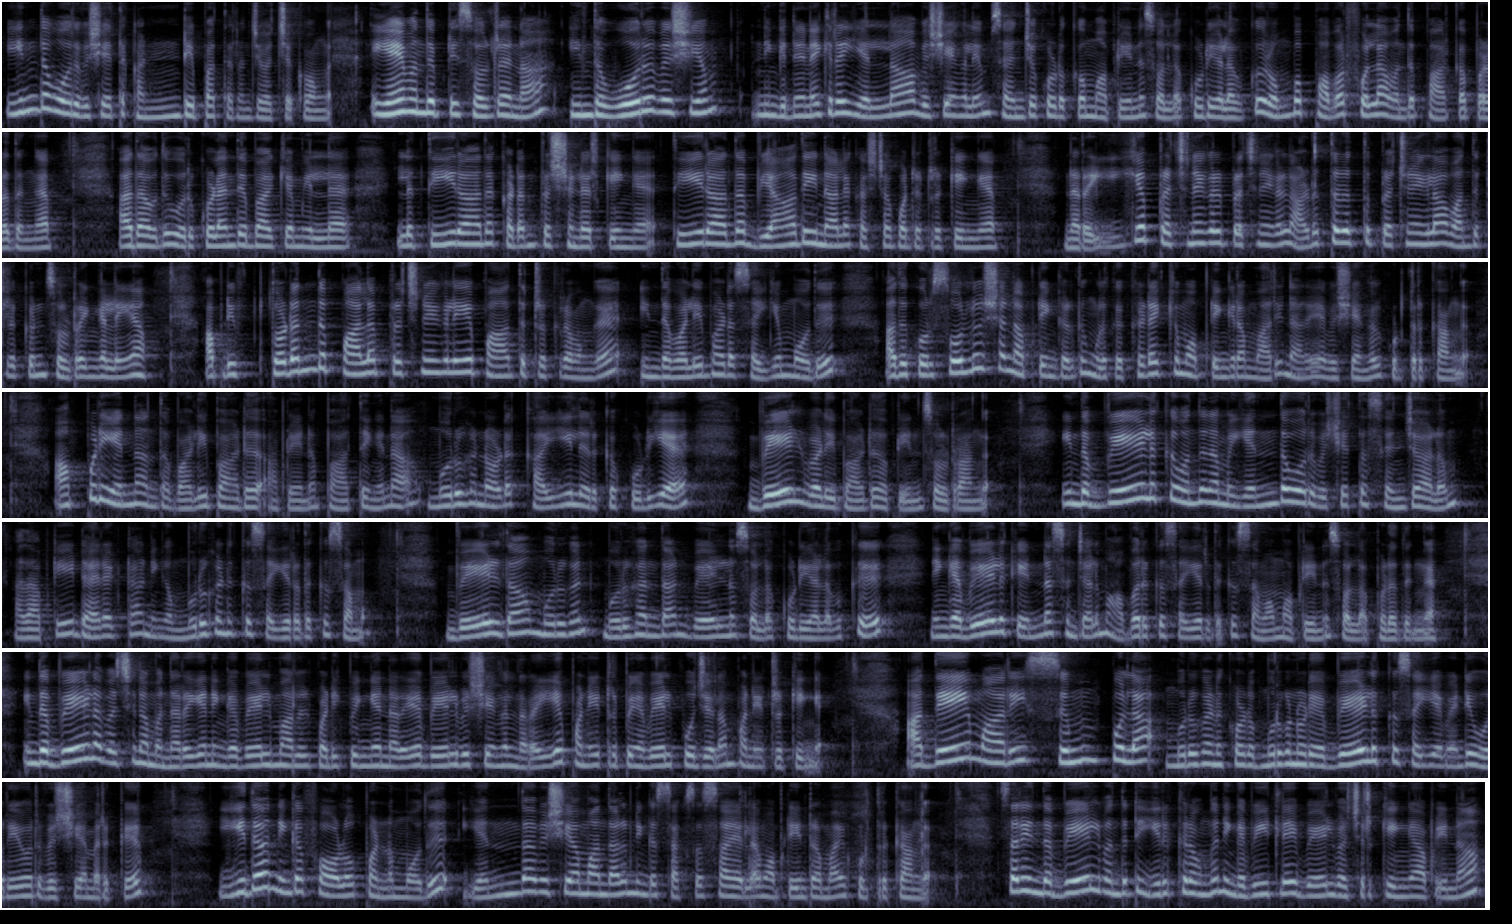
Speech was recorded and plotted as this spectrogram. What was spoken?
இந்த ஒரு விஷயத்தை கண்டிப்பாக தெரிஞ்சு வச்சுக்கோங்க. ஏன் வந்து இப்படி சொல்கிறேன்னா இந்த ஒரு விஷயம் நீங்கள் நினைக்கிற எல்லா விஷயங்களையும் செஞ்சு கொடுக்கும் அப்படின்னு சொல்லக்கூடிய அளவுக்கு ரொம்ப பவர்ஃபுல்லாக வந்து பார்க்கப்படுதுங்க. அதாவது ஒரு குழந்தை பாக்கியம் இல்லை இல்லை தீராத கடன் பிரச்சனையில் இருக்கீங்க தீராத வியாதினால் கஷ்டப்பட்டுட்ருக்கீங்க நிறைய பிரச்சனைகள் பிரச்சனைகள் அடுத்தடுத்து பிரச்சனைகளாக வந்துட்டுருக்குன்னு சொல்கிறீங்க இல்லையா? அப்படி தொடர்ந்து பல பிரச்சனைகளையே பார்த்துட்ருக்கிறவங்க இந்த வழிபாடை செய்யும் போது அதுக்கு ஒரு சொல்யூஷன் அப்படிங்கிறது உங்களுக்கு கிடைக்கும் அப்படிங்கிற மாதிரி நிறைய விஷயங்கள் கொடுத்துருக்காங்க. அப்படி என்ன அந்த வழிபாடு அப்படின்னு பார்த்தீங்கன்னா முருகனோட கையில் இருக்கக்கூடிய வேல் வழிபாடு அப்படின்னு சொல்கிறாங்க இந்த வேலுக்கு வந்து நம்ம எந்த ஒரு விஷயத்த செஞ்சாலும் அதை அப்படியே டைரெக்டாக நீங்கள் முருகனுக்கு செய்கிறதுக்கு சமம். வேல் தான் முருகன் முருகன் தான் வேல்னு சொல்லக்கூடிய அளவுக்கு நீங்கள் வேலுக்கு என்ன செஞ்சாலும் அவருக்கு செய்கிறதுக்கு சமம் அப்படின்னு சொல்லப்படுதுங்க. இந்த வேலை வச்சு நம்ம நிறைய நீங்கள் வேல்மாறல் படிப்பீங்க நிறைய வேல் விஷயங்கள் நிறைய பண்ணிகிட்ருப்பீங்க வேல் பூஜைலாம் பண்ணிகிட்ருக்கீங்க அதே மாதிரி சிம்பிளாக முருகனுக்கோட முருகனுடைய வேலுக்கு செய்ய வேண்டிய ஒரே ஒரு விஷயம் இருக்குது இதை நீங்கள் ஃபாலோ பண்ணும்போது எந்த விஷயமா இருந்தாலும் நீங்கள் சக்ஸஸ் ஆகிடலாம் அப்படின்ற மாதிரி கொடுத்துருக்காங்க. சரி இந்த வேல் வந்துட்டு இருக்கிறவங்க நீங்கள் வீட்டிலே வேல் வச்சுருக்கீங்க அப்படின்னா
